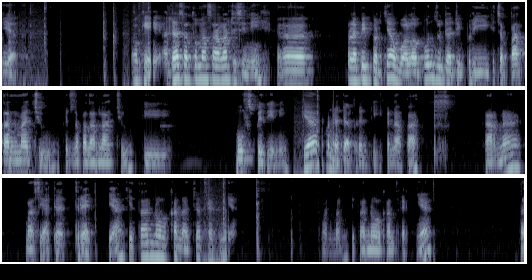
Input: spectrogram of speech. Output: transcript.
ya oke ada satu masalah di sini. Uh, Flappy Bird-nya walaupun sudah diberi kecepatan maju kecepatan laju di move speed ini dia mendadak berhenti. Kenapa? Karena masih ada drag ya. Kita nolkan aja dragnya. Teman-teman kita nolkan dragnya. Kita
